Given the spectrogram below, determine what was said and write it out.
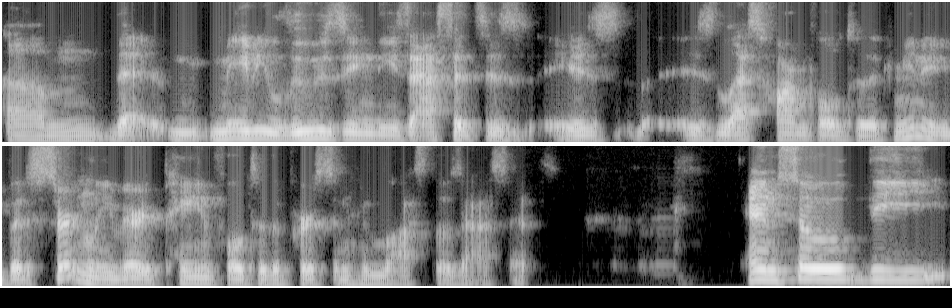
um, that maybe losing these assets is, is, is less harmful to the community, but it's certainly very painful to the person who lost those assets. And so the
